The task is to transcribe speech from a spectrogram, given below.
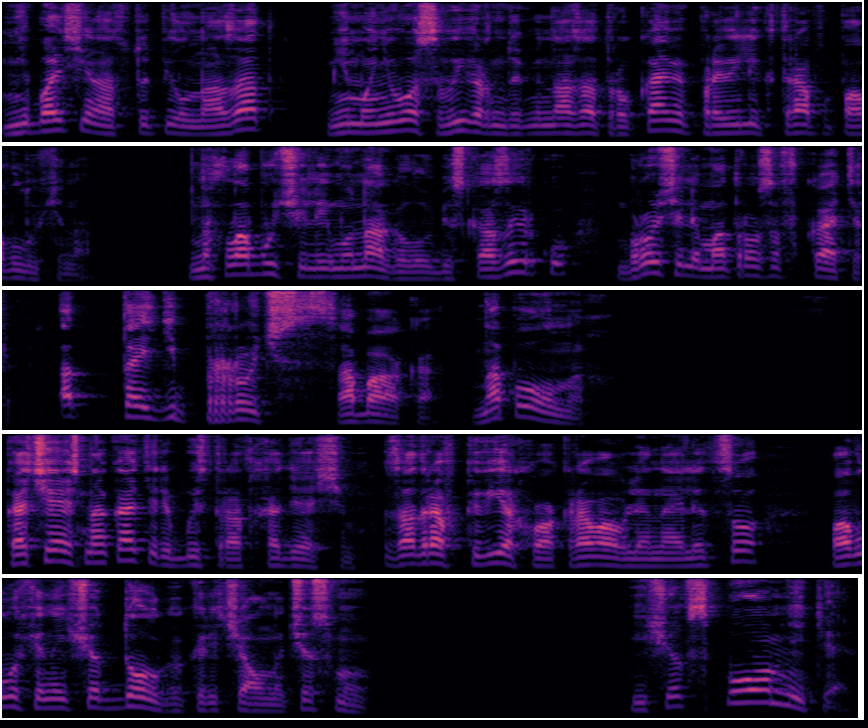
Небольсин отступил назад. Мимо него с вывернутыми назад руками провели к трапу Павлухина. Нахлобучили ему на голову бескозырку, бросили матросов в катер. «Отойди прочь, собака!» На полных. Качаясь на катере, быстро отходящим, задрав кверху окровавленное лицо, Павлухин еще долго кричал на чесму. «Еще вспомните!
